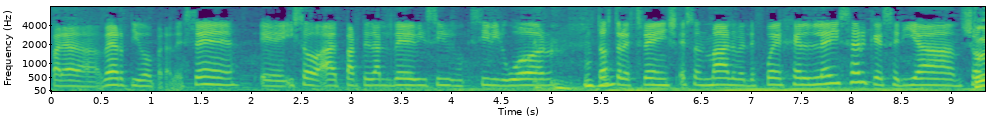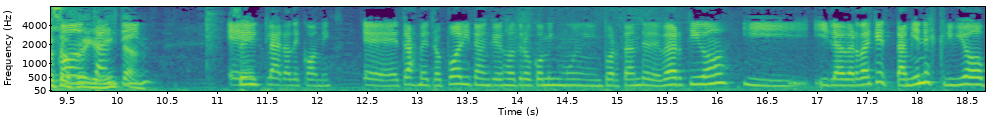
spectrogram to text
para Vértigo, para DC. eh, hizo aparte Daredevil, Civil, Civil War, Doctor Strange, eso en Marvel. Después Hellblazer, que sería John. Constantine. Eh, Sí. Claro, de cómics. Eh, Transmetropolitan, que es otro cómic muy importante de Vértigo. Y, y la verdad que también escribió,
